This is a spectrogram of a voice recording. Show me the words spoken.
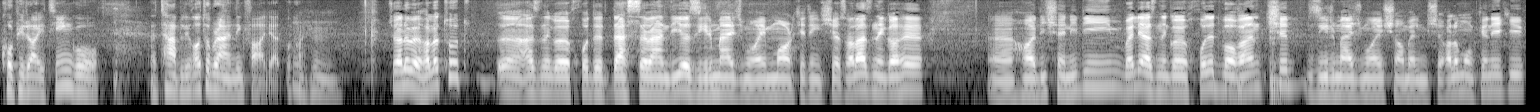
copywriting و تبلیغات و branding فعالیت بکنی. جالبه. حالا تو از نگاه خود دسته‌بندی یا زیر مجموعه marketing چی هست حالا از نگاه اه، هادی شنیدیم ولی از نگاه خودت واقعا چه زیر مجموعه شامل میشه؟ حالا ممکنه یکی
